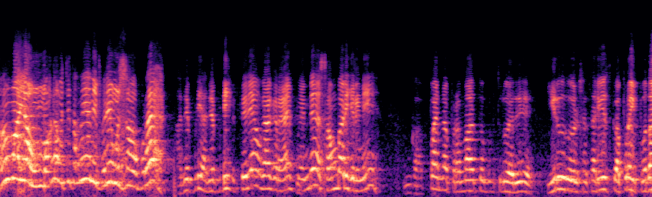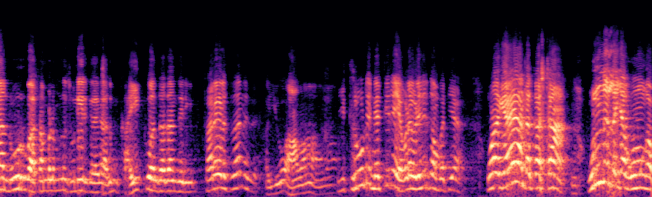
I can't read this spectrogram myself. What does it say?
ஆமாயா உன் மகனை வச்சு தானே நீ பெரிய மனுஷனா போற? அது எப்படி அது எப்படி? தெரியாம கேக்குறேன். இப்ப என்ன சம்பாதிக்கிற நீ? உங்க அப்பா என்ன பிரமாதத்தை கொடுத்துருவாரு? இருபது வருஷம் சர்வீஸ்க்கு அப்புறம் இப்பதான் நூறு ரூபாய் சம்பளம்னு சொல்லியிருக்காரு. அதுவும் கைக்கு வந்தாதான் தெரியும். தலையெழுத்து தான் இது? ஐயோ ஆமா இத்தினோண்டு நெத்தியில எவ்வளவு எழுதிருக்கான் பாத்தியா? உனக்கு ஏன் அந்த கஷ்டம்? ஒண்ணு இல்லையா? உங்க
